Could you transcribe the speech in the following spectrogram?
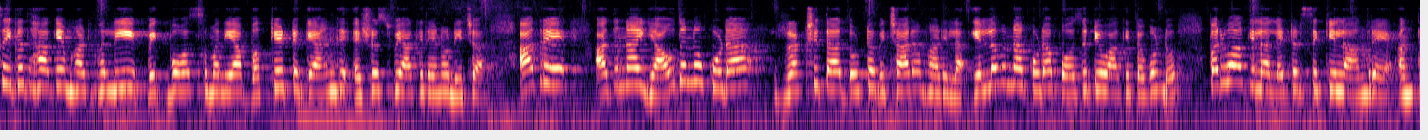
ಸಿಗದ ಹಾಗೆ ಮಾಡುವಲ್ಲಿ ಬಿಗ್ ಬಾಸ್ ಮನೆಯ ಬಕೆಟ್ ಗ್ಯಾಂಗ್ ಯಶಸ್ವಿ ಆಗಿದೆ ನಿಜ. ಆದರೆ ಅದನ್ನ ಯಾವುದನ್ನು ಕೂಡ ರಕ್ಷಿತ ದೊಡ್ಡ ವಿಚಾರ ಮಾಡಿಲ್ಲ. ಎಲ್ಲವನ್ನ ಕೂಡ ಪಾಸಿಟಿವ್ ಆಗಿ ತಗೊಂಡು ಪರವಾಗಿಲ್ಲ ಲೆಟರ್ ಸಿಕ್ಕಿಲ್ಲ ಅಂದ್ರೆ ಅಂತ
